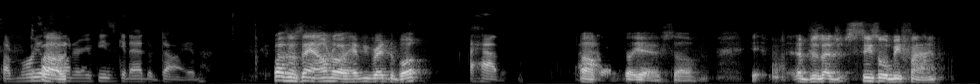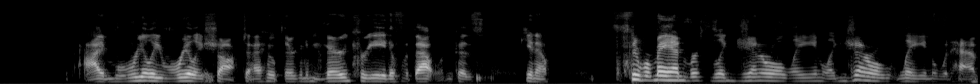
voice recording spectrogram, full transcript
So I'm really Oh. wondering if he's going to end up dying. Well, that's what I'm saying. I don't know. Have you read the book? I haven't. Oh, so yeah. So yeah, I'm Cecil will be fine. I'm really, really shocked. I hope they're going to be very creative with that one because, you know, Superman versus like General Lane, like General Lane would have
